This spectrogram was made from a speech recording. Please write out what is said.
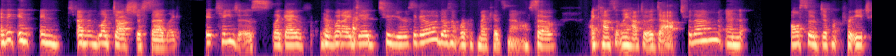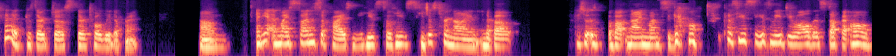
I think in in I mean, like Josh just said, like it changes. Like I've Yeah. the, what I did two years ago doesn't work with my kids now, so I constantly have to adapt for them and also different for each kid because they're just they're totally different. Um, and yeah, and my son surprised me. He's so he's he just turned nine and about it was about nine months ago because he sees me do all this stuff at home.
